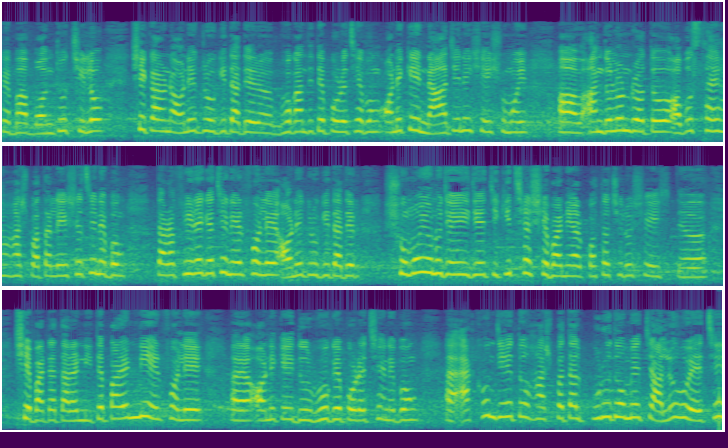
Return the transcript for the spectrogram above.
সেবা বন্ধ ছিল, সে কারণে অনেক রোগী তাদের ভোগান্তিতে পড়েছে এবং অনেকে না জেনে সেই সময় আন্দোলনরত অবস্থায় হাসপাতালে এসেছেন এবং তারা ফিরে গেছেন। এর ফলে অনেক রোগী তাদের সময় অনুযায়ী যে চিকিৎসা সেবা নেওয়ার কথা ছিল, সেই সেবাটা তারা নিতে পারেননি। এর ফলে আহ, অনেকেই দুর্ভোগে পড়েছেন এবং এখন যেহেতু হাসপাতাল পুরোদমে চালু হয়েছে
